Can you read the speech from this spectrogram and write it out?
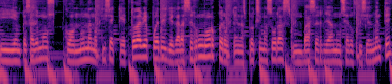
y empezaremos con una noticia que todavía puede llegar a ser rumor, pero que en las próximas horas va a ser ya anunciado oficialmente.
